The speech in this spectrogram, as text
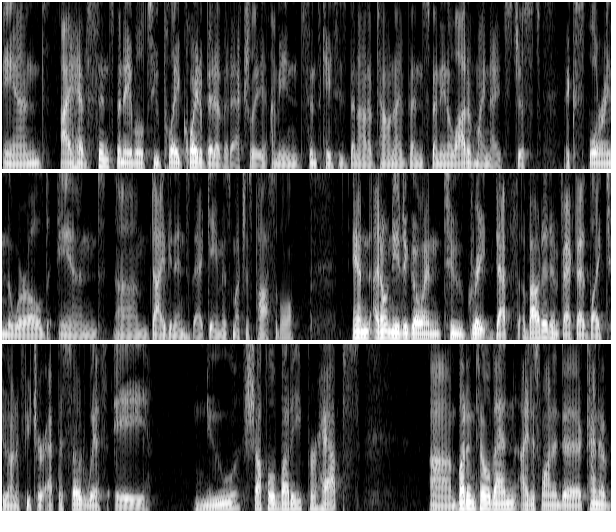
and I have since been able to play quite a bit of it actually. I mean, since Casey's been out of town, I've been spending a lot of my nights just exploring the world and um, diving into that game as much as possible. And I don't need to go into great depth about it. In fact, I'd like to on a future episode with a new shuffle buddy, perhaps. Um, but until then, I just wanted to kind of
